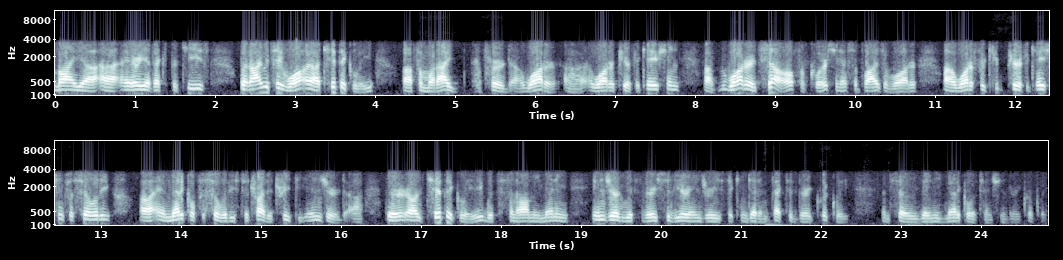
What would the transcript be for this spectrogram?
my uh, uh, area of expertise, but I would say wa- typically, from what I have heard water, water purification, uh, water itself, of course, you know, supplies of water, uh, water for purification facility, uh, and medical facilities to try to treat the injured. Uh, there are typically, with tsunami, many injured with very severe injuries that can get infected very quickly, and so they need medical attention very quickly.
